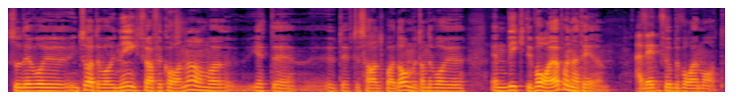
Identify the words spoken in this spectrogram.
Så det var ju inte så att det var unikt för afrikanerna. De var jätte ute efter salt bara dem. Utan det var ju en viktig vara på den här tiden. Ja, det För att bevara mat.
